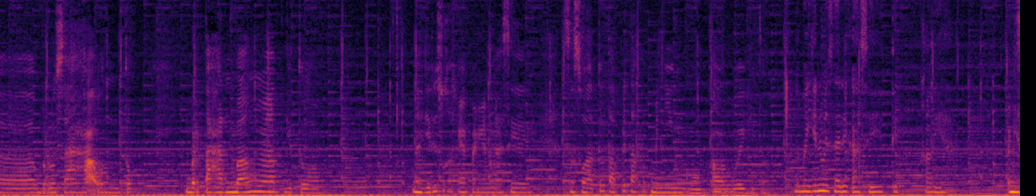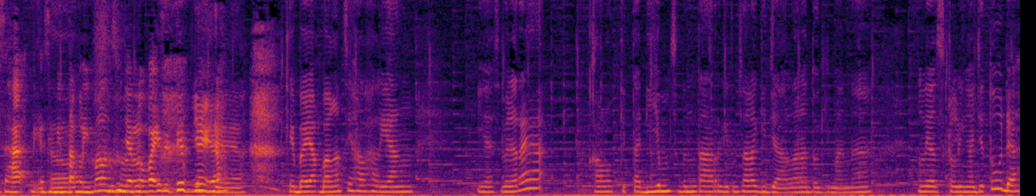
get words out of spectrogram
eh, berusaha untuk bertahan banget gitu nah jadi suka kayak pengen ngasih sesuatu tapi takut menyinggung kalau gue gitu mungkin bisa dikasih tip kali ya bisa dikasih Gitu. bintang 5 langsung jangan lupa isi tipnya ya Iya. kayak banyak banget sih hal-hal yang ya sebenarnya kalau kita diem sebentar gitu misalnya lagi jalan atau gimana ngelihat sekeliling aja tuh udah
